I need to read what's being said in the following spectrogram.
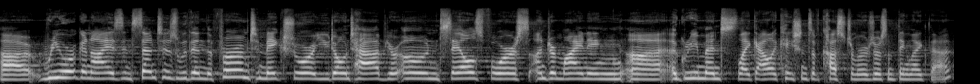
uh, reorganize incentives within the firm to make sure you don't have your own sales force undermining uh, agreements like allocations of customers or something like that.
